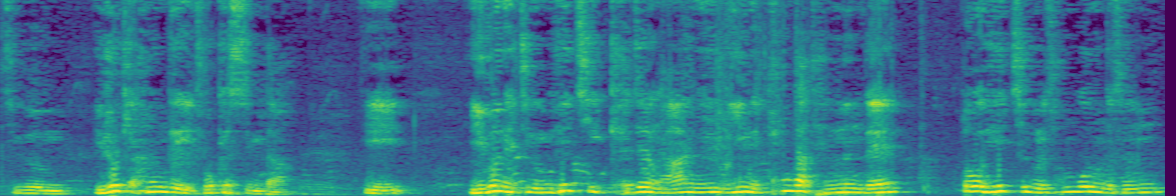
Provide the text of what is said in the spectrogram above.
지금 이렇게 하는 게 좋겠습니다. 이, 이번에 지금 회칙 개정안이 이미 통과됐는데 또 회칙을 선보는 것은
